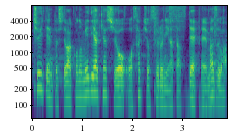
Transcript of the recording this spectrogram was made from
注意点としてはこのメディアキャッシュを削除するにあたってまずは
